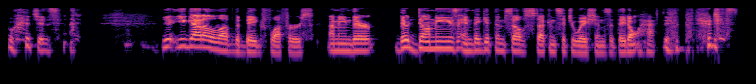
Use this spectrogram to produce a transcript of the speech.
which is you, you gotta love the big fluffers. I mean, they're they're dummies and they get themselves stuck in situations that they don't have to. But they're just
